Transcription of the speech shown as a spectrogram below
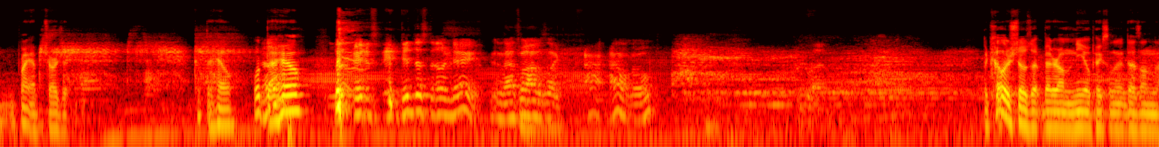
You probably have to charge it. What the hell? What No. the hell? it, it's- it did this the other day, and that's why I was like, I, I don't know. The color shows up better on the NeoPixel than it does on the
